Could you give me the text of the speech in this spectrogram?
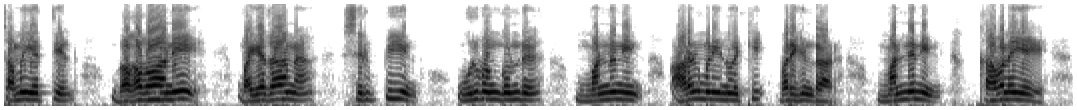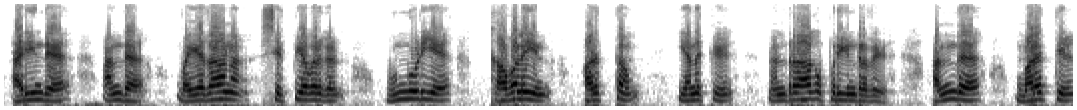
சமயத்தில் பகவானே வயதான சிற்பியின் உருவங்கொண்டு மன்னனின் அரண்மனை நோக்கி வருகின்றார். மன்னனின் கவலையை அறிந்த அந்த வயதான சிற்பி அவர்கள் உன்னுடைய கவலையின் அர்த்தம் எனக்கு நன்றாக புரிகின்றது. அந்த மரத்தில்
